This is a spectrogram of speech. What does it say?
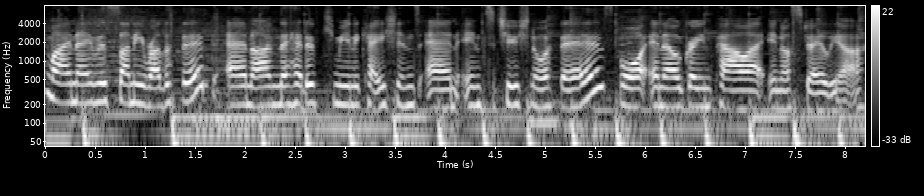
My name is Sunny Rutherford and I'm the Head of Communications and Institutional Affairs for Enel Green Power in Australia.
